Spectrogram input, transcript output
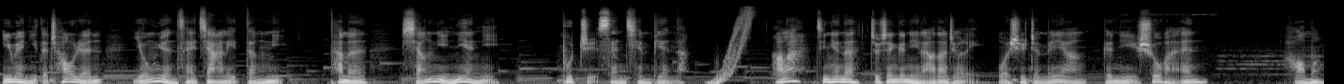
因为你的超人永远在家里等你，他们想你念你，不止三千遍呢。好啦，今天呢就先跟你聊到这里，我是枕边羊，跟你说晚安，好梦。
